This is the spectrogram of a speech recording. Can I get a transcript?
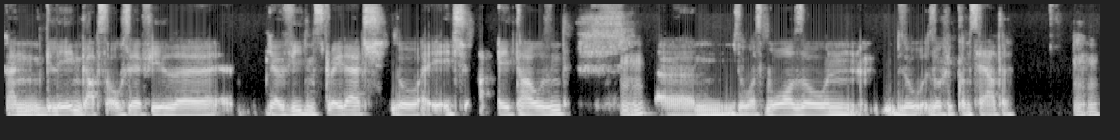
An Geleen gab es auch sehr viel äh, ja, Vegan Straight Edge, so H8000, mhm. ähm, sowas Warzone, so, solche Konzerte. Mhm.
